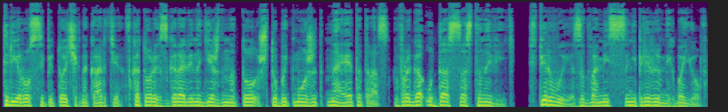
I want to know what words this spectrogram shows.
Три россыпи точек на карте, в которых сгорали надежды на то, что, быть может, на этот раз врага удастся остановить. Впервые за два месяца непрерывных боев.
